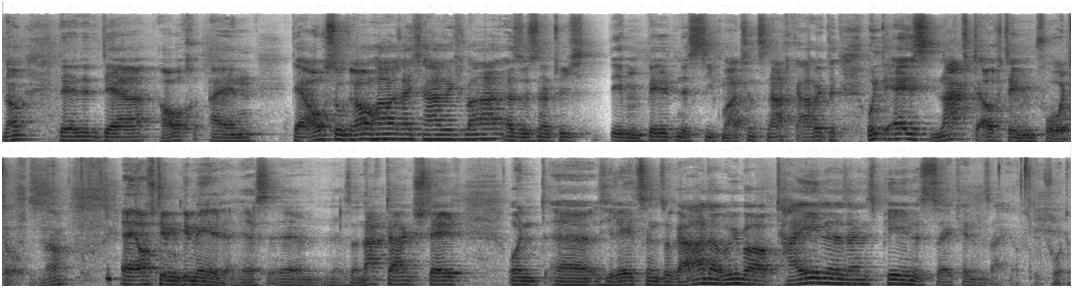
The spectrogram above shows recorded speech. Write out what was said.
ne, der, der auch ein, der auch so grauhaarig war. Also ist natürlich dem Bild des Steve Martins nachgearbeitet. Und er ist nackt auf dem Foto, ne? äh, auf dem Gemälde. Er ist äh, so nackt dargestellt. Und äh, sie rätseln sogar darüber, ob Teile seines Penis zu erkennen seien auf dem Foto.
